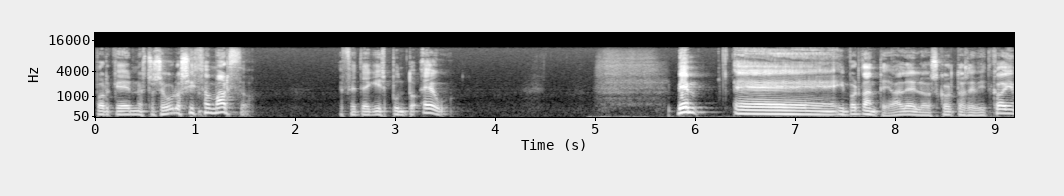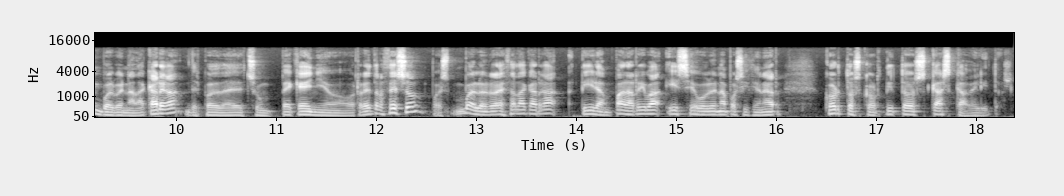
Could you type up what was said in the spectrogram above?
Porque nuestro seguro se hizo marzo. ftx.eu. Bien, eh, importante, ¿vale? Los cortos de Bitcoin vuelven a la carga, después de haber hecho un pequeño retroceso, pues vuelven a realizar la carga, tiran para arriba y se vuelven a posicionar cortos, cortitos, cascabelitos.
